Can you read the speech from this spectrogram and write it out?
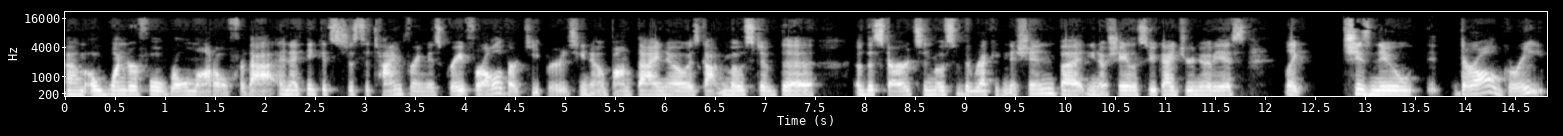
um, a wonderful role model for that. And I think it's just the time frame is great for all of our keepers. You know, Bente, I know, has got most of the of the starts and most of the recognition, but you know, Shayla Sugai, Drew Novius, like she's new. They're all great.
